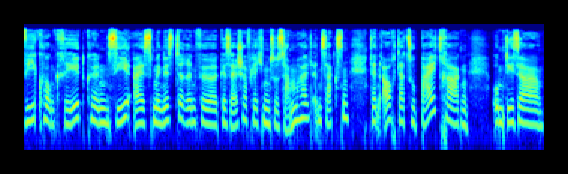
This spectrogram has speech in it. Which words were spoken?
Wie konkret können Sie als Ministerin für gesellschaftlichen Zusammenhalt in Sachsen denn auch dazu beitragen, um dieser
